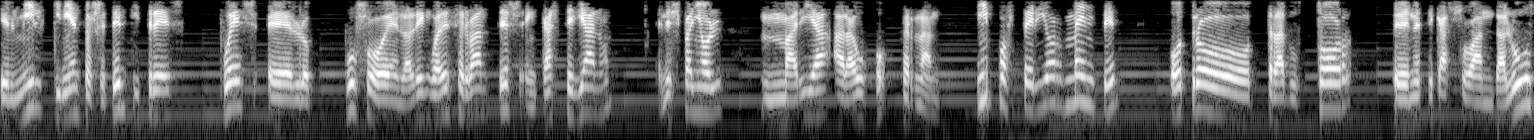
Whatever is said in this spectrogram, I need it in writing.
en 1573, pues eh, lo puso en la lengua de Cervantes, en castellano, en español, María Araujo Fernández. Y posteriormente, otro traductor, en este caso andaluz,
